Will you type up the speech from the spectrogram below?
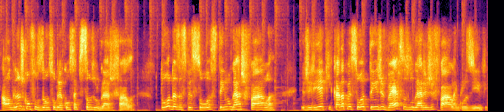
Há uma grande confusão sobre a concepção de lugar de fala todas as pessoas têm lugar de fala. Eu diria que cada pessoa tem diversos lugares de fala, inclusive.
